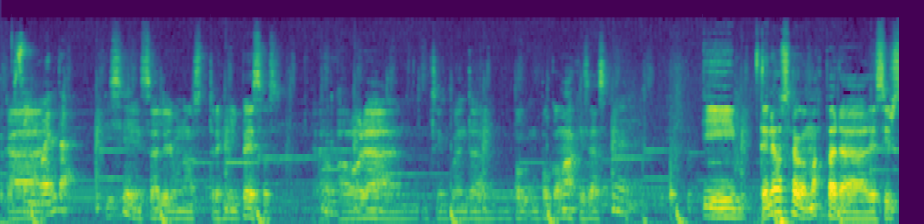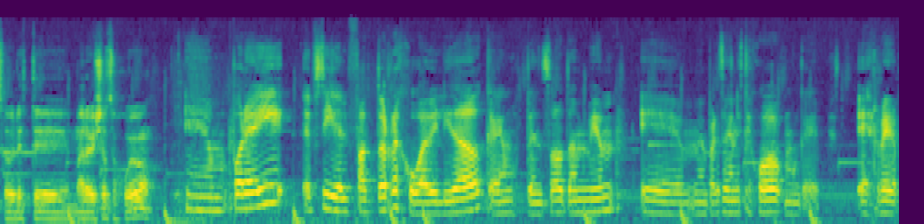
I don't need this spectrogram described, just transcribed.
acá... 50. Y sí, sale unos 3 mil pesos. A- Ahora 50, un poco, un poco más quizás. ¿Y tenemos algo más para decir sobre este maravilloso juego? Eh, por ahí, eh, sí, el factor rejugabilidad que habíamos pensado también, eh, me parece que en este juego como que es, re-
